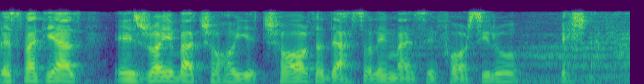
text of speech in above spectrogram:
قسمتی از اجرای بچه های چهار تا ده ساله مدرسه فارسی رو بشنوید.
